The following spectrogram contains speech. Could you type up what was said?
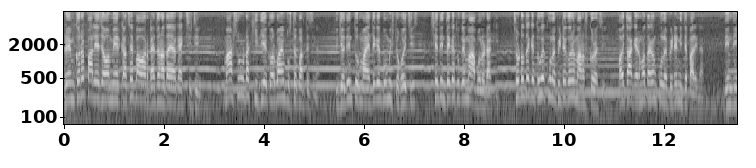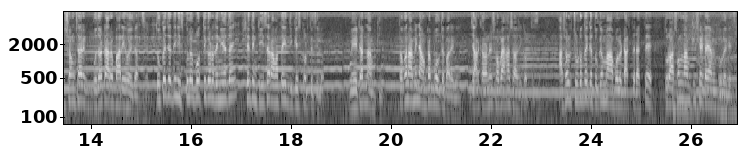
প্রেম করে পালিয়ে যাওয়া মেয়ের কাছে পাওয়ার বেদনাদায়ক এক চিঠি। মা, শুরুটা কি দিয়ে করব আমি বুঝতে পারতেছি না। তুই যেদিন তোর মায়ের থেকে ভূমিষ্ঠ হয়েছিস, সেদিন থেকে তোকে মা বলে ডাকি। ছোট থেকে তোকে কুলে পিঠে করে মানুষ করেছি। হয়তো আগের মতো এখন কুলে পিঠে নিতে পারি না। দিন দিন সংসার বোঝাটা আরও ভারী হয়ে যাচ্ছে। তোকে যেদিন স্কুলে ভর্তি করাতে নিয়ে যায় সেদিন টিচার আমার থেকে জিজ্ঞেস করতেছিল, মেয়েটার নাম কি? তখন আমি নামটা বলতে পারিনি, যার কারণে সবাই হাসাহাসি করতেছে। আসলে ছোট থেকে তোকে মা বলে ডাকতে ডাকতে তোর আসল নাম কি সেটাই আমি ভুলে গেছি।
